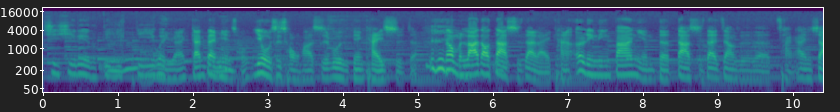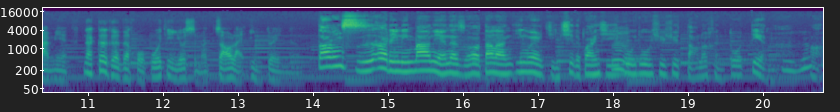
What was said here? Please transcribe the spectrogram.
系系列的第一、嗯第一位。原来干拌面从又是从华师傅这边开始的。那我们拉到大时代来看，二零零八年的大时代这样子的惨案下面，那各个的火锅店有什么招来应对呢？当时二零零八年的时候，当然因为景气的关系，嗯陆陆续续倒了很多店了。嗯，啊，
